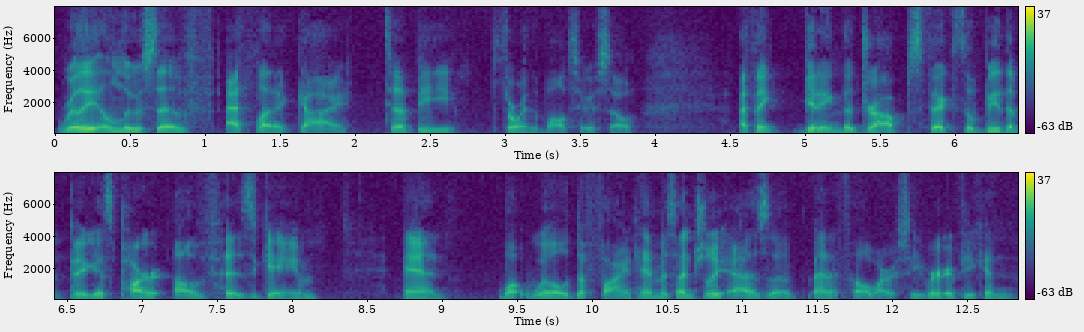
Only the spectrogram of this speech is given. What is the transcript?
really elusive, athletic guy to be throwing the ball to. So I think getting the drops fixed will be the biggest part of his game, and what will define him essentially as a NFL wide receiver if you can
